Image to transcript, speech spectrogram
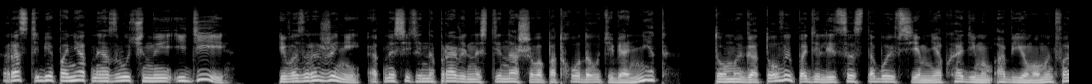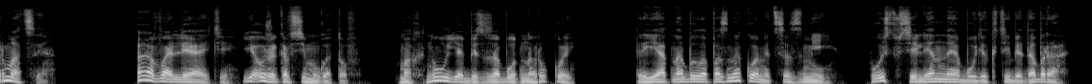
Раз тебе понятны озвученные идеи и возражений относительно правильности нашего подхода у тебя нет, то мы готовы поделиться с тобой всем необходимым объемом информации. А валяйте, я уже ко всему готов. Махнул я беззаботно рукой. Приятно было познакомиться, змей. Пусть вселенная будет к тебе добра».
